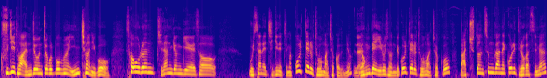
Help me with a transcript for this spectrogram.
굳이 더 안 좋은 쪽을 뽑으면 인천이고 서울은 지난 경기에서 울산에 지긴 했지만 골대를 두 번 맞췄거든요. 네. 0대 2로 졌는데 골대를 두 번 맞췄고 맞추던 순간에 골이 들어갔으면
